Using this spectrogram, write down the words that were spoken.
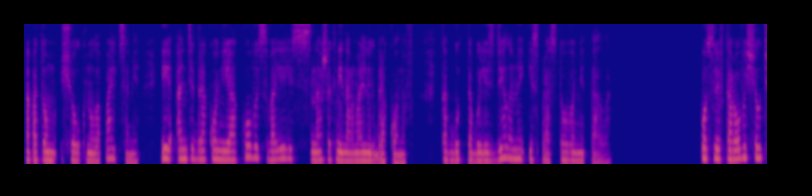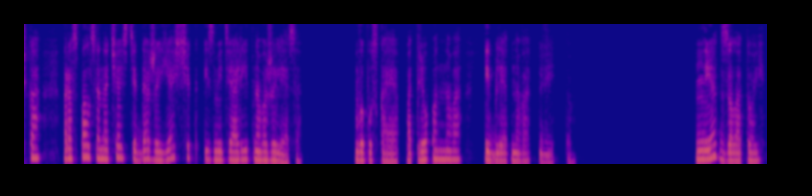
А потом щелкнула пальцами, и антидраконьи оковы свалились с наших ненормальных драконов, как будто были сделаны из простого металла. После второго щелчка распался на части даже ящик из метеоритного железа, выпуская потрепанного и бледного Витто. «Нет, золотой».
